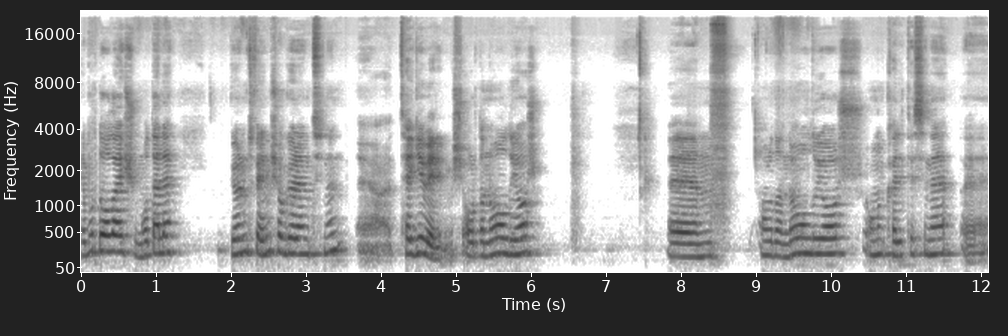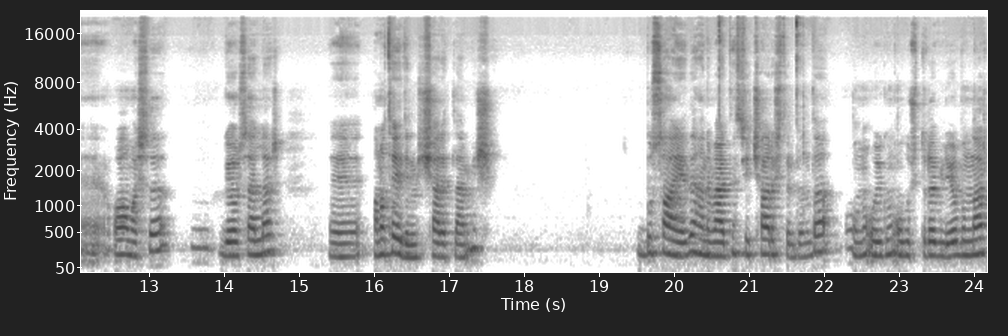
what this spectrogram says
Ya burada olay şu, modele görüntü verilmiş, o görüntünün e, tag'i verilmiş. Orada ne oluyor? Eee Orada ne oluyor? Onun kalitesine e, o amaçla görseller e, anote edilmiş, işaretlenmiş. Bu sayede hani verdiğiniz şeyi çağrıştırdığında onu uygun oluşturabiliyor. Bunlar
